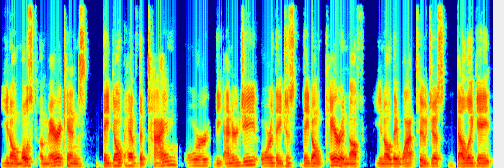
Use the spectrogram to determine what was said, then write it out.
you know most americans they don't have the time or the energy or they just they don't care enough. You know they want to just delegate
